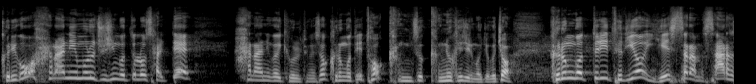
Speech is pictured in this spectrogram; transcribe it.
그리고 하나님으로 주신 것들로 살 때 하나님과의 교를 통해서 그런 것들이 더 강적, 강력해지는 거죠. 그렇죠? 그런 것들이 드디어 옛사람, 쌀,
